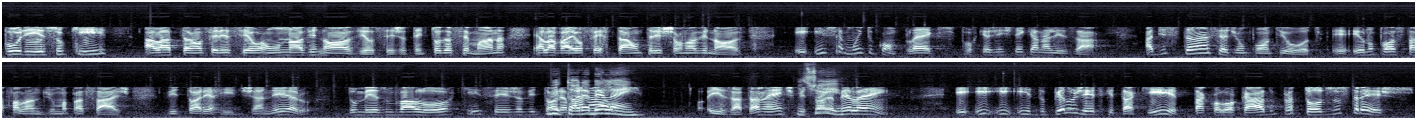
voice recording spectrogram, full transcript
por isso que a Latam ofereceu a 199, ou seja, tem toda semana ela vai ofertar um trechão 99. E isso é muito complexo porque a gente tem que analisar a distância de um ponto e outro. Eu não posso estar falando de uma passagem Vitória Rio de Janeiro do mesmo valor que seja Vitória Vitória Manaus. Belém. Exatamente, Vitória. Belém. E, e- e- e do- pelo jeito que está aqui, está colocado para todos os trechos.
